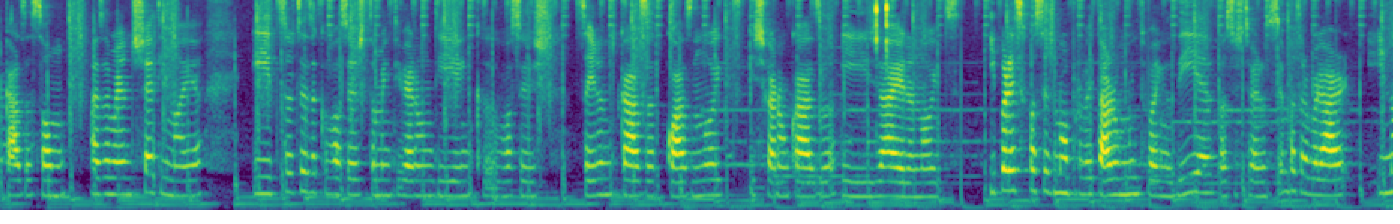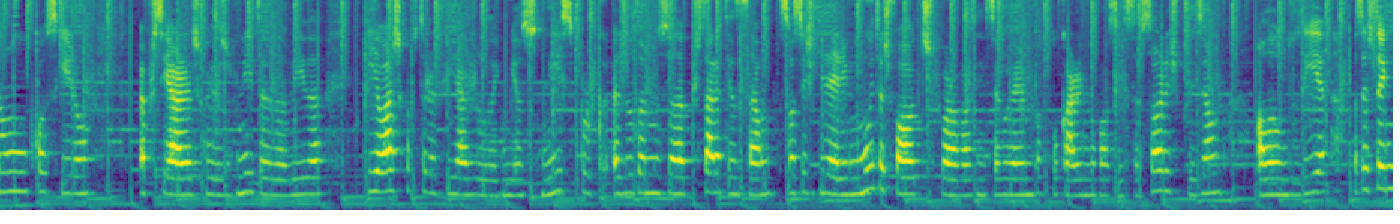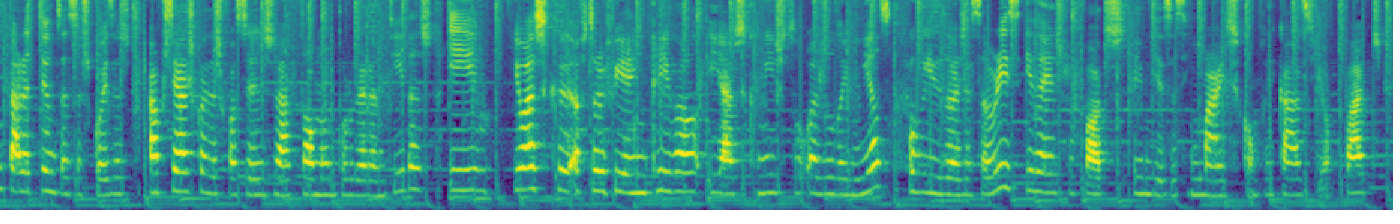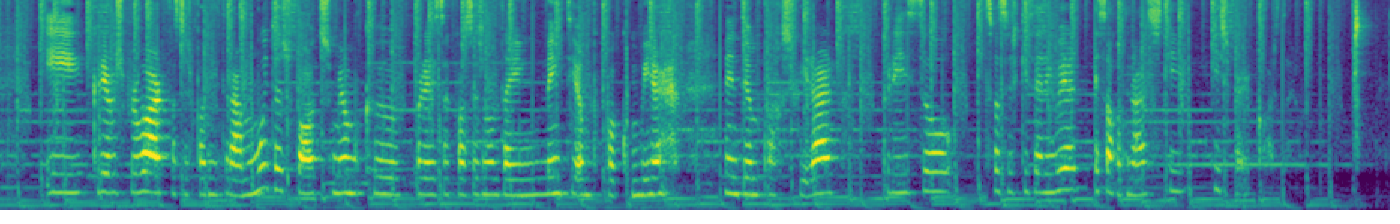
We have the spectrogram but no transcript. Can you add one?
casa são mais ou menos 7 e meia. E de certeza que vocês também tiveram um dia em que vocês saíram de casa quase noite e chegaram a casa e já era noite. E parece que vocês não aproveitaram muito bem o dia, vocês estiveram sempre a trabalhar e não conseguiram apreciar as coisas bonitas da vida e eu acho que a fotografia ajuda imenso nisso porque ajuda-nos a prestar atenção. Se vocês quiserem muitas fotos para o vosso Instagram, para colocarem no vosso Stories, por exemplo, ao longo do dia, vocês têm que estar atentos a essas coisas, a apreciar as coisas que vocês já tomam por garantidas e eu acho que a fotografia é incrível e acho que nisto ajuda imenso. O vídeo de hoje é sobre isso, ideias para fotos em dias assim mais complicados e ocupados e queria-vos provar vocês podem tirar muitas fotos, mesmo que pareça que vocês não têm nem tempo para comer, nem tempo para respirar. Por isso, se vocês quiserem ver, é só continuar a assistir e espero que gostem.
